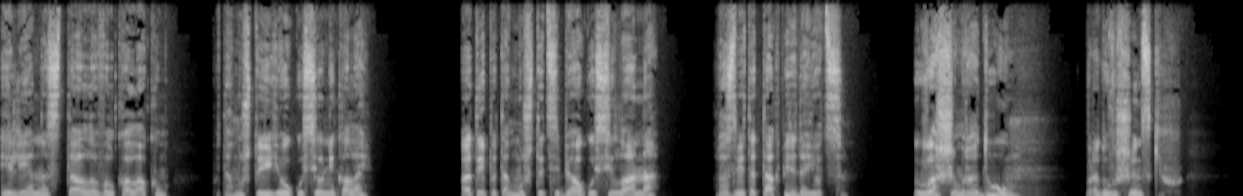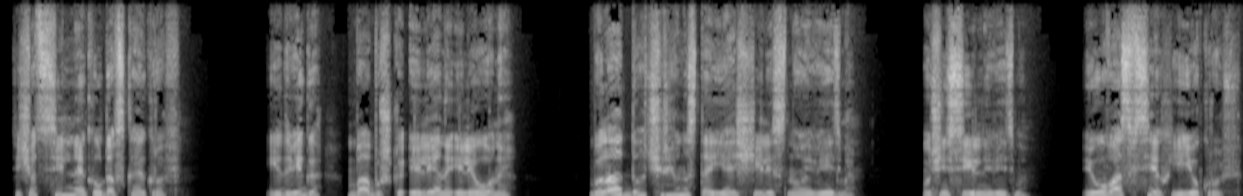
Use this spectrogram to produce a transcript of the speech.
Елена стала волколаком, потому что ее укусил Николай? А ты потому что тебя укусила она? Разве это так передается? В вашем роду, роду Вышинских, течет сильная колдовская кровь. Едвига, бабушка Елены и Леоны, была дочерью настоящей лесной ведьмы, очень сильной ведьмы. И у вас всех ее кровь.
